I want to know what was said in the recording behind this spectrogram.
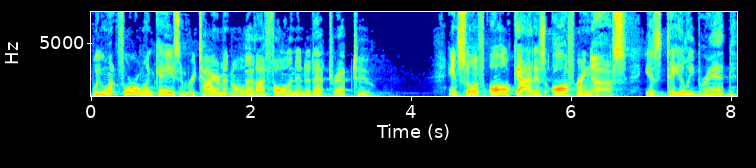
We want 401ks and retirement and all that. I've fallen into that trap too. And so, if all God is offering us is daily bread,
